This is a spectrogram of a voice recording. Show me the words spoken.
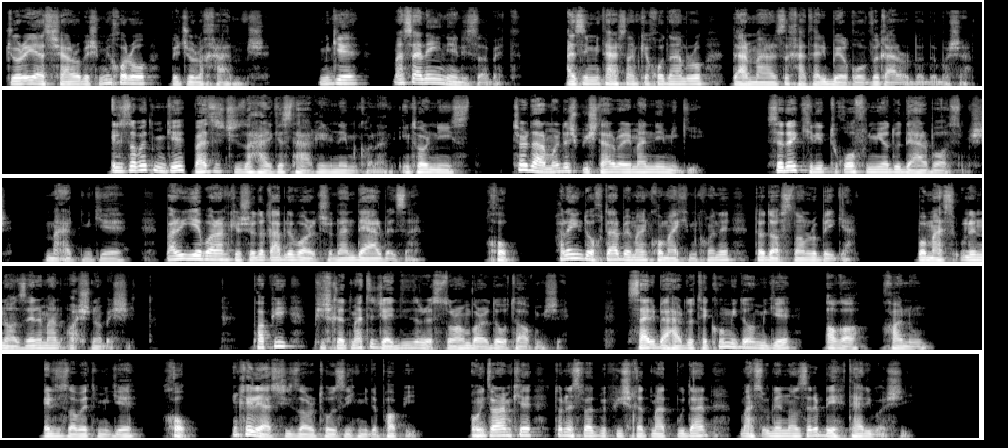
جوری از شرابش می‌خوره و به جلو خم میشه. میگه مسئله این الیزابت. از این میترسم که خودم رو در معرض خطری بالقوه قرار داده باشم. الیزابت میگه بعضی چیزا هرگز تغییر نمی‌کنن. اینطور نیست. چرا در موردش بیشتر برای من نمیگی؟ صدای کلید تو قفل میاد و در باز میشه. مرد میگه برای یه بارم که شده قبل وارد شدن در بزن. خب حالا این دختر به من کمک می‌کنه تا داستان رو بگم. با مسئول ناظر من آشنا بشید. پاپی پیشخدمت جدید رستوران وارد اتاق میشه. سری به هر دو تکون میده و میگه آقا خانوم. الیزابت میگه خب این خیلی از چیزها رو توضیح میده پاپی. امیدوارم که تو نسبت به پیش خدمت بودن مسئول ناظر بهتری باشی.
